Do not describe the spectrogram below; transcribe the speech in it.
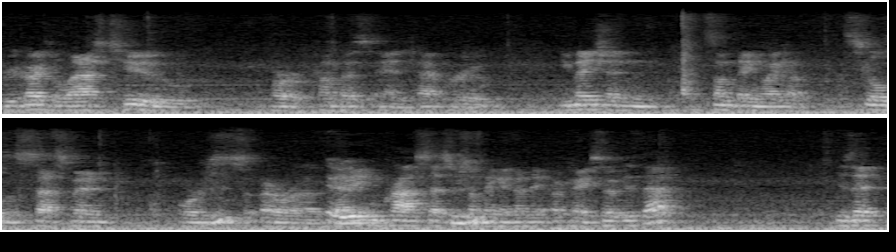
regard to the last two, for Compass and Taproot, you mentioned something like a skills assessment or, s- or a vetting process or Mhm. something, and then they, okay, so is that, is it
